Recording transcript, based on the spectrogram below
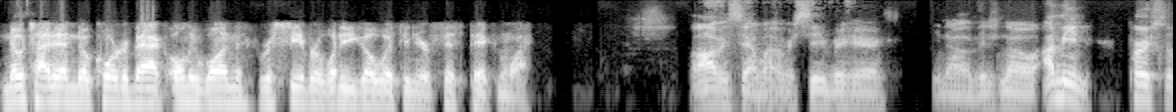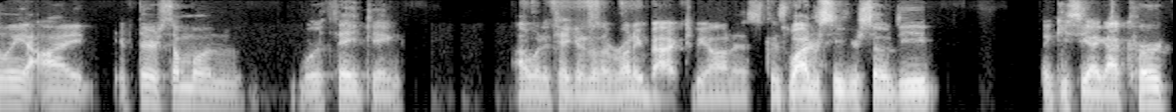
no tight end, no quarterback, only one receiver. What do you go with in your fifth pick and why? Well, obviously, I'm a receiver here. You know, there's no. I mean, personally, I if there's someone worth taking, I would have taken another running back to be honest, because wide receiver's so deep. Like you see, I got Kirk,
